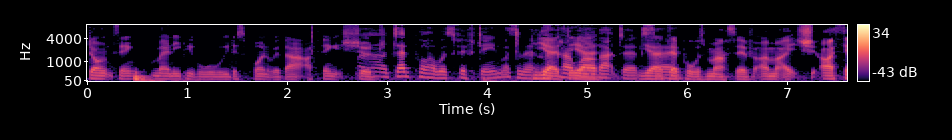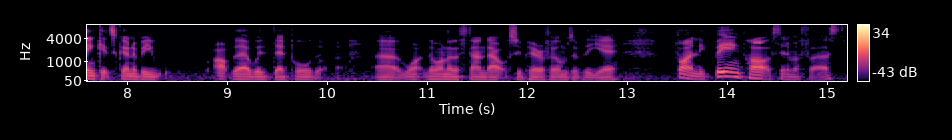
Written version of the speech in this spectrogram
don't think many people will be disappointed with that. I think it should. Wow, Deadpool was 15, wasn't it? yeah, Look how yeah, well that did. Yeah, so. Deadpool was massive. Um, I, sh- I think it's going to be up there with Deadpool, the, uh, one, of the standout superhero films of the year. Finally, being part of Cinema First,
